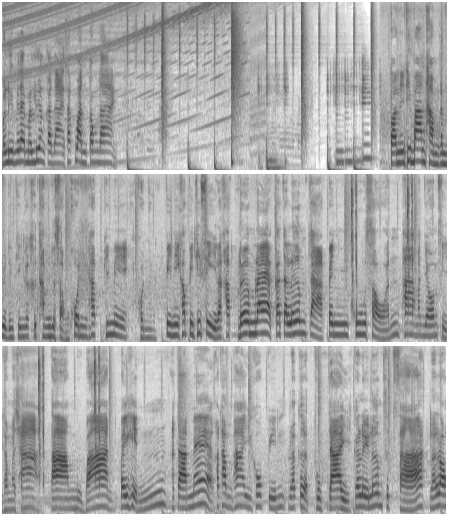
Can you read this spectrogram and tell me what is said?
มาลืนไม่ได้มาเรื่องก็ได้ สักวันต้องได้ ตอนนี้ที่บ้านทำกันอยู่จริง ๆ ก็คือทำอยู่สองคนครับ พี่เมย์อีกคนหนึ่งปีนี้เข้าปีที่4แล้วครับ เริ่มแรกก็จะเริ่มจากเป็นครูสอนผ้ามัดย้อมสีธรรมชาติ ตามหมู่บ้าน ไปเห็นอาจารย์แม่เขาทำผ้าอีโคปินแล้วเกิดถูกใจก็เลยเริ่มศึกษา แล้วลอง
